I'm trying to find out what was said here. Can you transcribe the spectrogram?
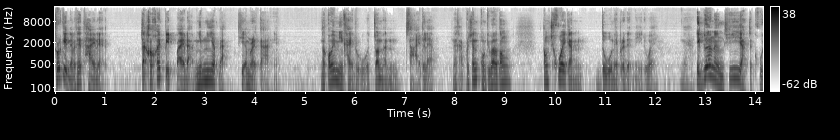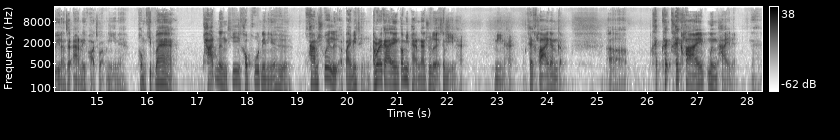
ธุรกิจในประเทศไทยเนี่ย จะค่อยๆ ปิดไปแบบเงียบๆแบบที่อเมริกาเนี่ย แล้วก็ไม่มีใครรู้จนมันสายไปแล้วนะครับ เพราะฉะนั้นผมคิดว่าเราต้องต้องช่วยกันดูในประเด็นนี้ด้วยนะอีกเรื่องหนึ่งที่อยากจะคุยหลังจากอ่านรีพอร์ตฉบับนี้เนี่ยผมคิดว่าพาร์ทหนึ่งที่เขาพูดในนี้ก็คือ ความช่วยเหลือไปไม่ถึง อเมริกาเองก็มีแผนการช่วยเหลือจะมีนะฮะมีนะฮะคล้ายๆกันกับคล้ายๆเมืองไทยเนี่ยนะฮะ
